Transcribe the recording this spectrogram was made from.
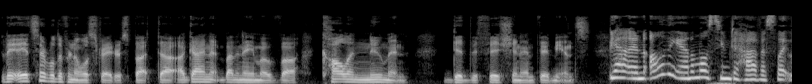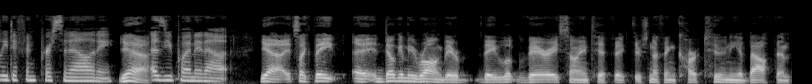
they had several different illustrators, but uh, a guy by the name of uh, Colin Newman did the fish and amphibians. Yeah, and all the animals seem to have a slightly different personality. Yeah. As you pointed out. Yeah, it's like they, uh, and don't get me wrong, they they look very scientific. There's nothing cartoony about them,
